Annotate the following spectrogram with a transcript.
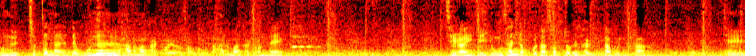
오늘 첫째 날인데 오늘 하루만 갈 거예요. 저는 오늘 하루만 갈 건데 제가 이제 용산역보다 서쪽에 살다 보니까 이제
